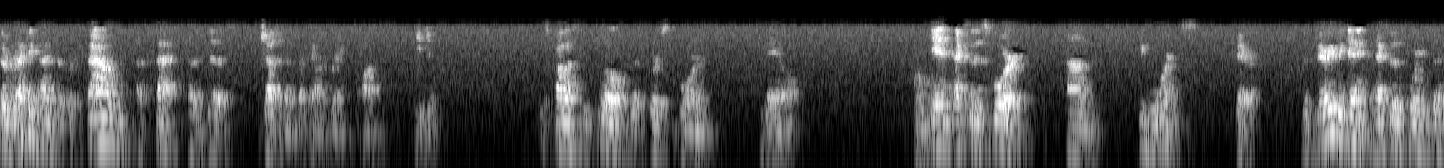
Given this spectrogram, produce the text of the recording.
to recognize the profound effect of this judgment that God brings on Egypt. His promise to kill the firstborn male. In Exodus 4, um, he warns Pharaoh. The very beginning, in Exodus 4, he says,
